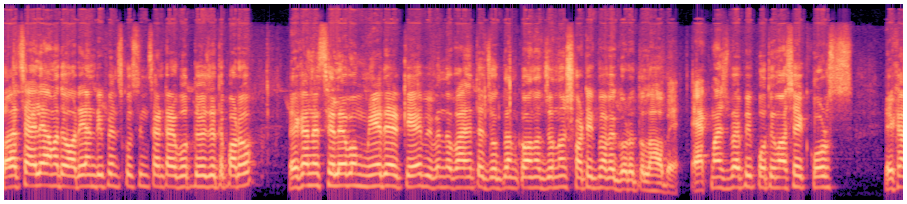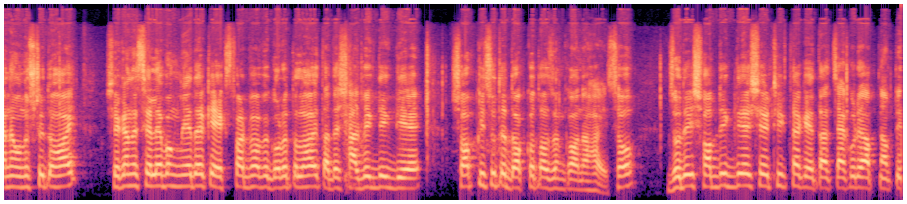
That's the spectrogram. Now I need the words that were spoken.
তারা চাইলে আমাদের অরিয়ান ডিফেন্স কোচিং সেন্টারে ভর্তি হয়ে যেতে পারো। এখানে ছেলে এবং মেয়েদেরকে বিভিন্ন বাহিনীতে যোগদান করানোর জন্য সঠিকভাবে গড়ে তোলা হবে। এক মাস ব্যাপী প্রতি মাসে কোর্স এখানে অনুষ্ঠিত হয়। সেখানে ছেলে এবং মেয়েদেরকে এক্সপার্ট ভাবে গড়ে তোলা হয়, তাদের সার্বিক দিক দিয়ে সব কিছুতে দক্ষতা অর্জন করানো হয়। সো যদি সব দিক দিয়ে সে ঠিক থাকে, তার চাকরি আপনা আপনি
